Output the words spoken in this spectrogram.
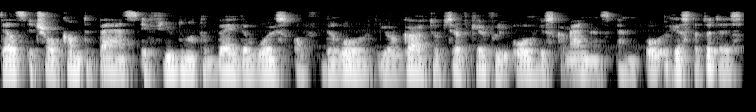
tells it shall come to pass if you do not obey the voice of the Lord your God to observe carefully all his commandments and all his statutes,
